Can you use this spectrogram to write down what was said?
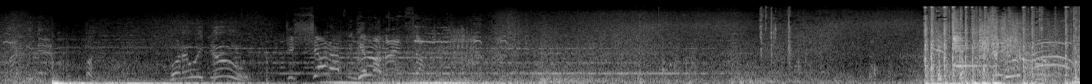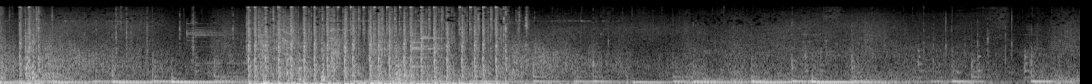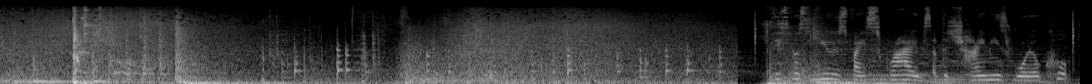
Might be there. What, what do we do? Just shut up and get behind something. used by scribes of the Chinese royal court.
